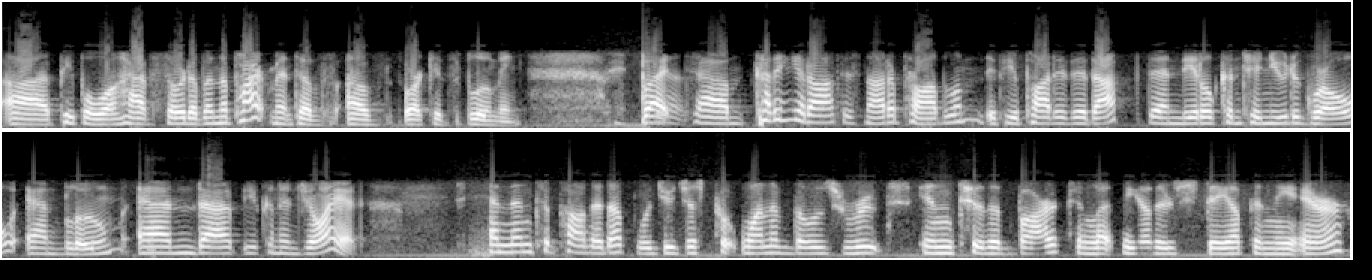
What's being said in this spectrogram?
uh, people will have sort of an apartment of of orchids blooming. But um, cutting it off is not a problem. If you potted it up, then it'll continue to grow and bloom, and uh, you can enjoy it. And then to pot it up, would you just put one of those roots into the bark and let the others stay up in the air?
